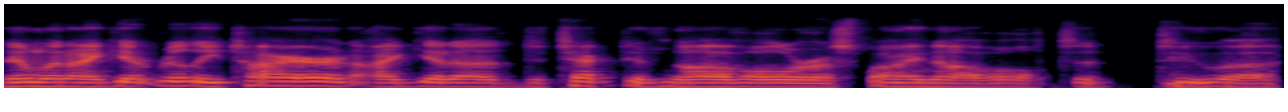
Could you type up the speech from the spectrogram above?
And then when I get really tired, I get a detective novel or a spy novel to to uh,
